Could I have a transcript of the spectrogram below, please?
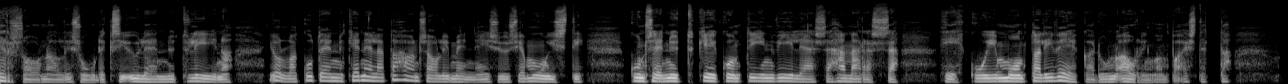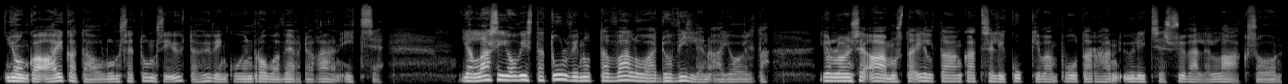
persoonallisuudeksi ylennyt liina, jolla kuten kenellä tahansa oli menneisyys ja muisti, kun se nyt Kekontiin viileässä hämärässä hehkui Montalive-kadun auringonpaistetta, jonka aikataulun se tunsi yhtä hyvin kuin Rova Verderin itse, ja lasiovista tulvinutta valoa Dovillen ajoilta, jolloin se aamusta iltaan katseli kukkivan puutarhan ylitse syvälle laaksoon,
